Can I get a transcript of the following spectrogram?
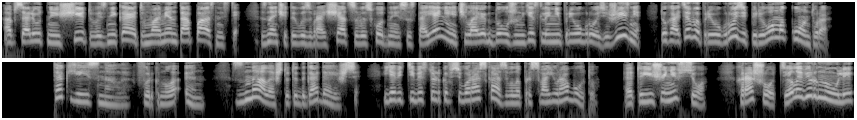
Абсолютный щит возникает в момент опасности. Значит, и возвращаться в исходное состояние человек должен, если не при угрозе жизни, то хотя бы при угрозе перелома контура. «Так я и знала», — фыркнула Энн. «Знала, что ты догадаешься. Я ведь тебе столько всего рассказывала про свою работу». «Это еще не все. Хорошо, тело вернули,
